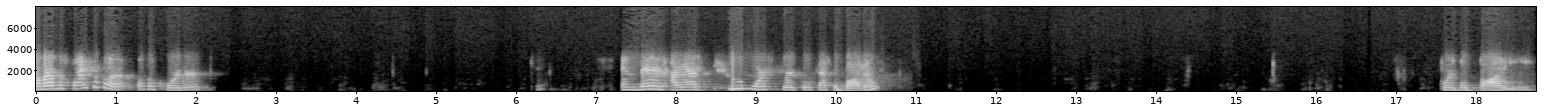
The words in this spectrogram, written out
around the size of a, of a quarter. And then I add two more circles at the bottom. For the body.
